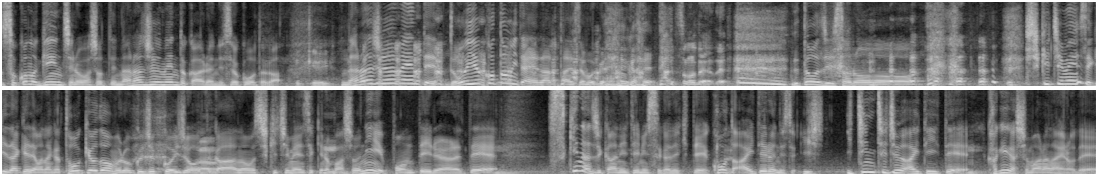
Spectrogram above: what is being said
そこの現地の場所って70面とかあるんですよコートが、okay. 70面ってどういうことみたいになったんですよ僕なんかで。そうだよね。で当時その 敷地面積だけでもなんか東京ドーム60個以上とかあの敷地面積の場所にポンって入れられて、うん好きな時間にテニスができてコート空いてるんですよ、一日中空いていて鍵が閉まらないので、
